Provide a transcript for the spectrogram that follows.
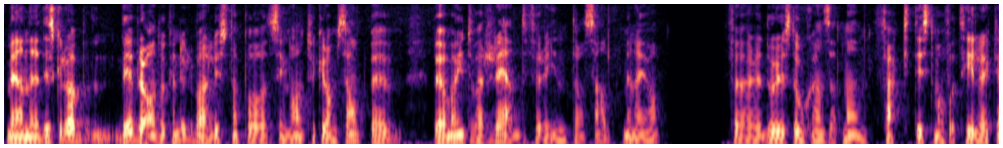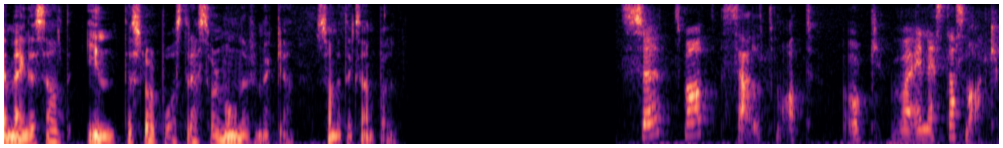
Men eh, det, skulle vara, det är bra, då kan du bara lyssna på signalen. Tycker du om salt behöver man ju inte vara rädd för att inta salt menar jag. För då är det stor chans att man faktiskt, om man får tillräckliga mängder salt, inte slår på stresshormoner för mycket. Som ett exempel. Söt mat, salt mat. Och vad är nästa smak?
